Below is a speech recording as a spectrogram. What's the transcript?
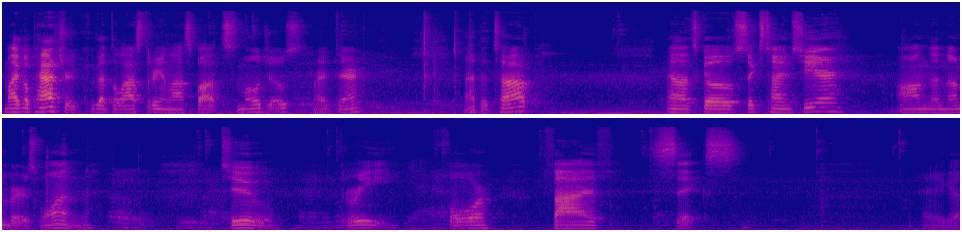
Michael Patrick, who got the last three and last spots. Mojos, right there. At the top. Now let's go six times here on the numbers. One, two, three, four, five, six. There you go.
